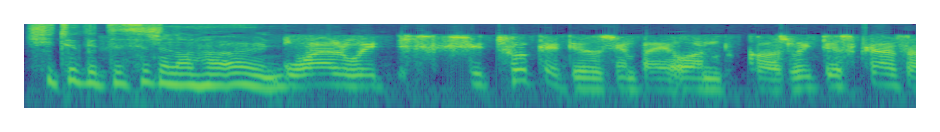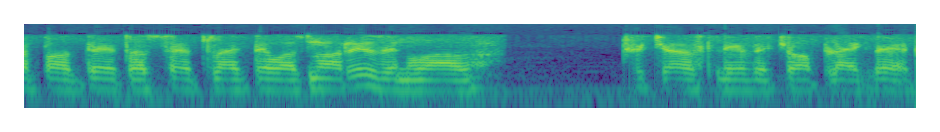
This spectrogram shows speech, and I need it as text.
she took the decision on her own? Well, we she took a decision by own because we discussed about that. I said like there was no reason why to just leave the job like that.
